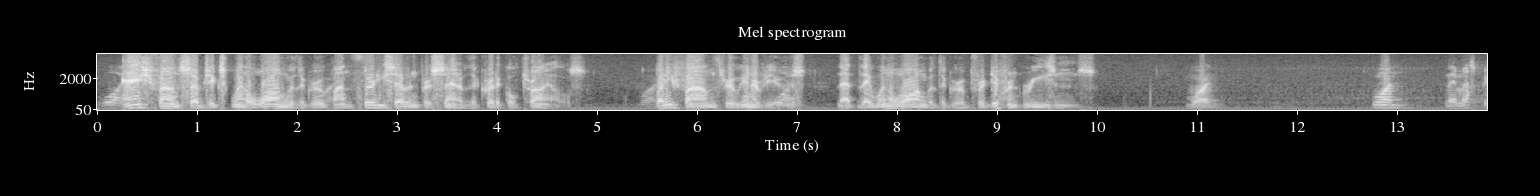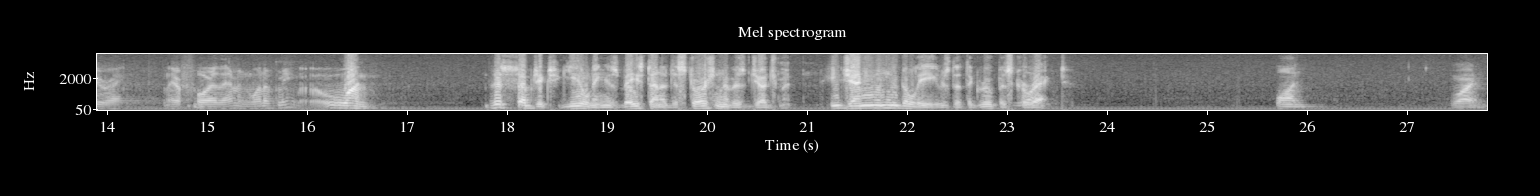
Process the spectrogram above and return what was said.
One. Asch found subjects went along with the group on 37% of the critical trials. But he found through interviews that they went along with the group for different reasons. One. One. They must be right. There are four of them and one of me. Uh, one. This subject's yielding is based on a distortion of his judgment. He genuinely believes that the group is correct. One. One.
